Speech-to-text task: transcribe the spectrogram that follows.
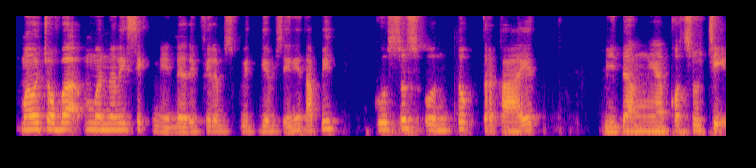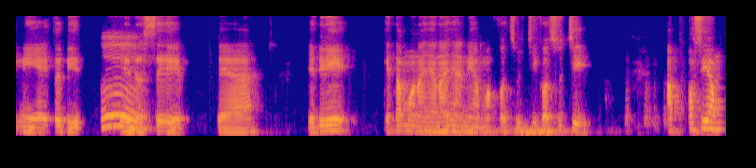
mau coba menelisik nih dari film Squid Games ini, tapi khusus untuk terkait bidangnya Coach Suci nih, yaitu di Hmm. leadership ya. Jadi kita mau nanya-nanya nih sama Coach Suci. Coach Suci, apa sih yang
